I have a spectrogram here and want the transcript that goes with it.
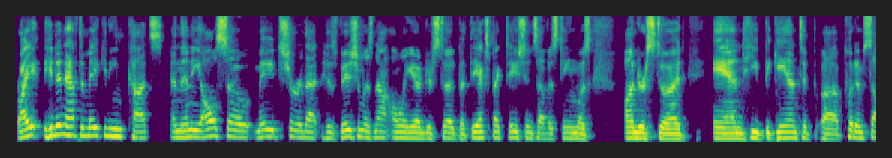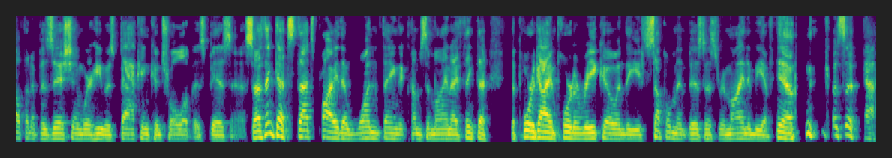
right? He didn't have to make any cuts. And then he also made sure that his vision was not only understood, but the expectations of his team was understood and he began to uh, put himself in a position where he was back in control of his business. So i think that's that's probably the one thing that comes to mind. I think the the poor guy in puerto rico and the supplement business reminded me of him because of yeah.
